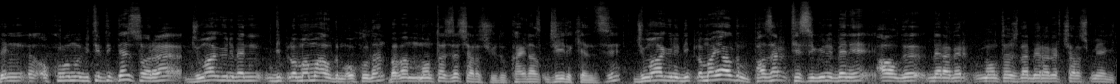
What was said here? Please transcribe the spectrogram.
Ben e, okulumu bitirdikten sonra Cuma günü ben diplomamı aldım okuldan. Babam montajda çalışıyordu. Kaynakçıydı kendisi. Cuma günü diplomayı aldım. Pazartesi günü beni aldı. Beraber montajda beraber çalışmaya gittik.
